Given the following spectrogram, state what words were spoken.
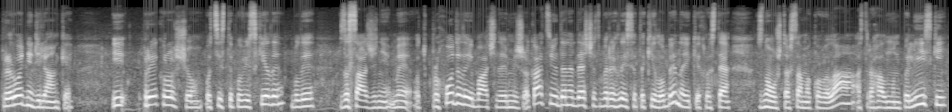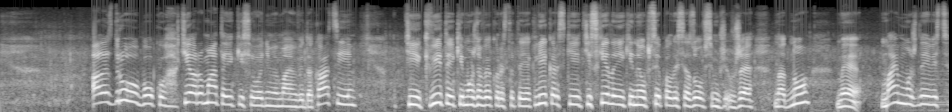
природні ділянки, і прикро, що оці степові схили були засаджені. Ми от проходили і бачили між акацією, де не де ще збереглися такі лоби, на яких росте знову ж та ж сама ковила, астрагал монпелійський. Але з другого боку, ті аромати, які сьогодні ми маємо від акації, ті квіти, які можна використати як лікарські, ті схили, які не обсипалися зовсім вже на дно, ми маємо можливість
